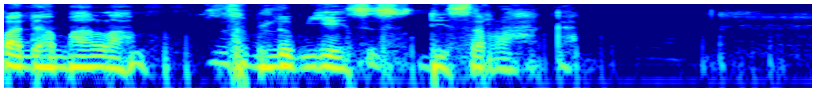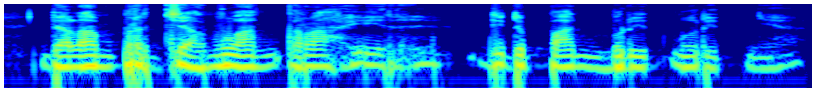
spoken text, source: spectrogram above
Pada malam sebelum Yesus diserahkan, dalam perjamuan terakhir di depan murid-muridnya,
